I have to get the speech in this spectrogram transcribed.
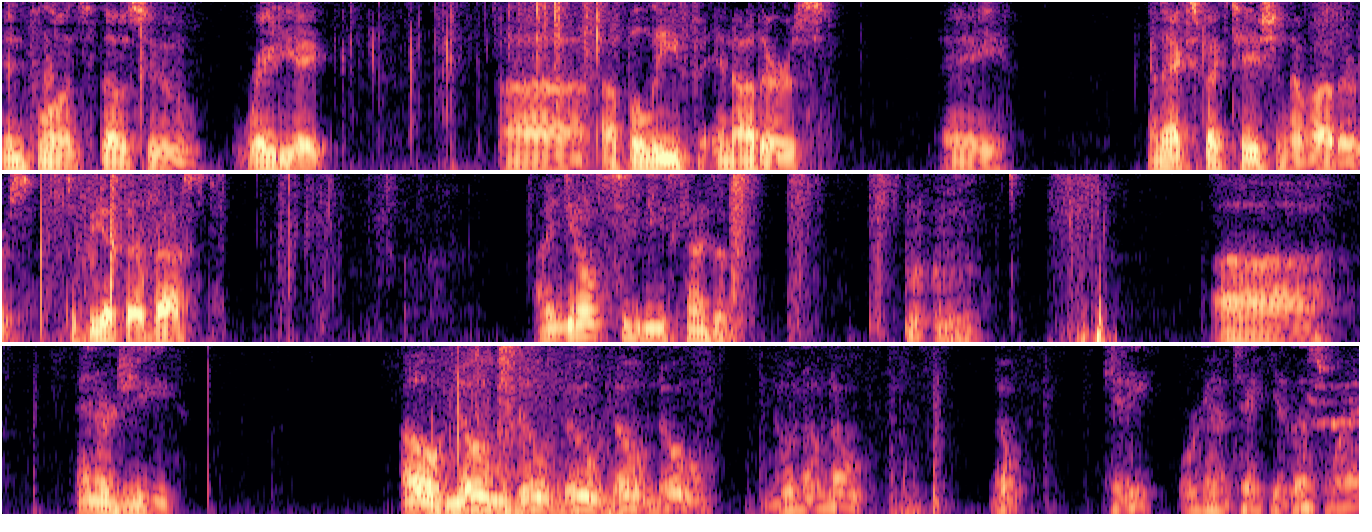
influence those who radiate uh, a belief in others, a an expectation of others to be at their best. I, you don't see these kinds of uh, energy. Oh no no no no no no no no nope, Kitty, we're gonna take you this way.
